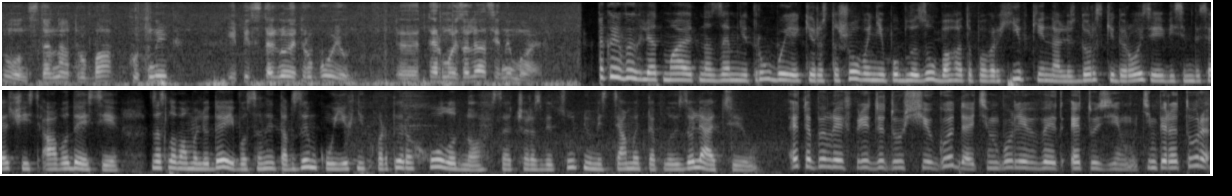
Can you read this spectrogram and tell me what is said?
Ну, вон, стальна труба, кутник, і під стальною трубою е, термоізоляції немає. Такий вигляд мають наземні труби, які розташовані поблизу багатоповерхівки на Люздорській дорозі 86А в Одесі. За словами людей, восени та взимку у їхніх квартирах холодно, все через відсутню місцями теплоізоляцію. Это было и в предыдущие годы, а тем более в э- эту зиму. Температура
